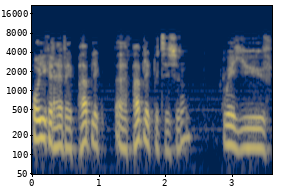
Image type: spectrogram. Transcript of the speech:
Or you can have a public uh, public petition where you've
